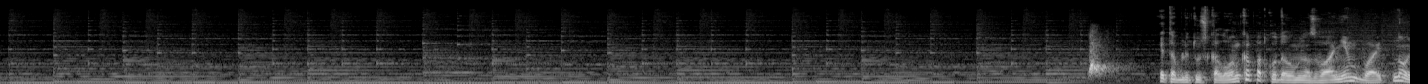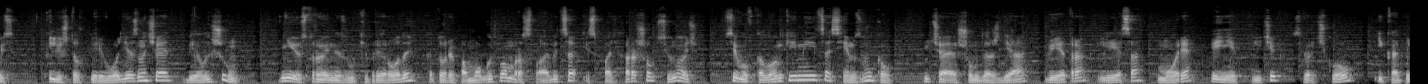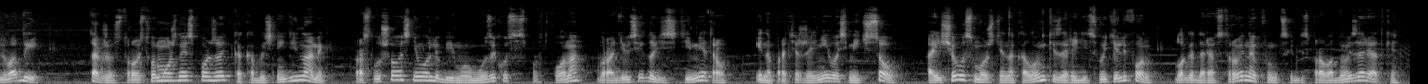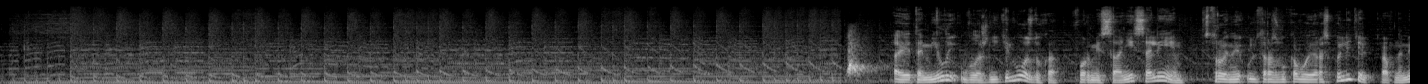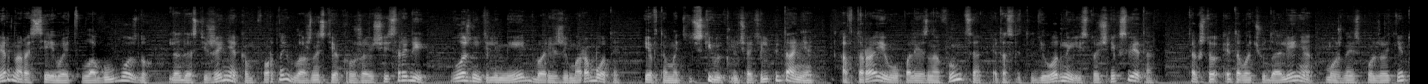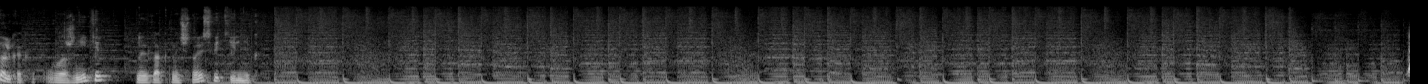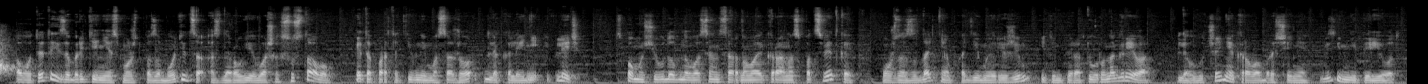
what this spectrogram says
Это Bluetooth-колонка под кодовым названием White Noise, или что в переводе означает «белый шум». В нее встроены звуки природы, которые помогут вам расслабиться и спать хорошо всю ночь. Всего в колонке имеется 7 звуков, включая шум дождя, ветра, леса, моря, пение птичек, сверчков и капель воды. Также устройство можно использовать как обычный динамик, прослушивая с него любимую музыку со смартфона в радиусе до 10 метров и на протяжении 8 часов. А еще вы сможете на колонке зарядить свой телефон, благодаря встроенной функции беспроводной зарядки. А это милый увлажнитель воздуха в форме сани с олеем. Встроенный ультразвуковой распылитель равномерно рассеивает влагу в воздух для достижения комфортной влажности окружающей среды. Увлажнитель имеет два режима работы и автоматический выключатель питания, а вторая его полезная функция – это светодиодный источник света. Так что этого чуда оленя можно использовать не только как увлажнитель, но и как ночной светильник. А вот это изобретение сможет позаботиться о здоровье ваших суставов. Это портативный массажер для коленей и плеч. С помощью удобного сенсорного экрана с подсветкой можно задать необходимый режим и температуру нагрева для улучшения кровообращения в зимний период.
